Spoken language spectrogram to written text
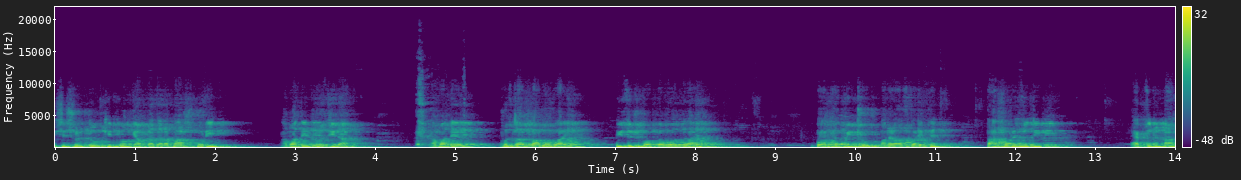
বিশেষ করে দক্ষিণবঙ্গে আমরা যারা বাস করি, আমাদের রোজিনা, আমাদের ফজলাল বাবু ভাই পীযুষ বন্দ্যোপাধ্যায় বর্দা মিঠু মানে রাজবাড়িতে, তারপরে যদি একজনের নাম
